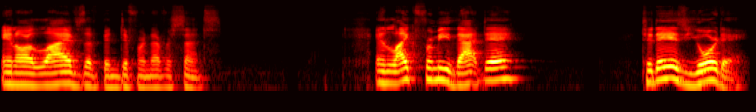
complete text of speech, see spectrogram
and our lives have been different ever since. And like for me that day, today is your day,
